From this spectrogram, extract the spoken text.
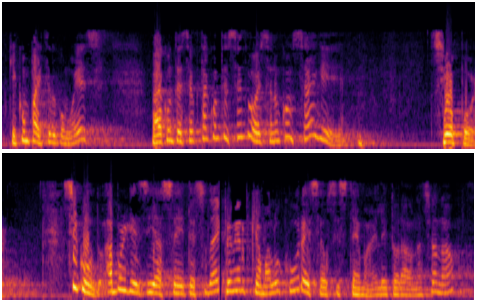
Porque com um partido como esse, vai acontecer o que está acontecendo hoje. Você não consegue se opor. Segundo, a burguesia aceita isso daí, primeiro porque é uma loucura, esse é o sistema eleitoral nacional,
